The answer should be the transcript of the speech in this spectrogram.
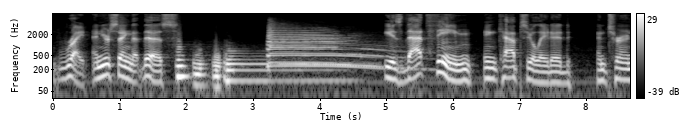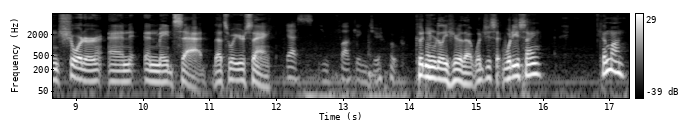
right and you're saying that this is that theme encapsulated and turned shorter and and made sad. That's what you're saying. Yes, you fucking Jew. Couldn't really hear that. What'd you say? What are you saying? Come on.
